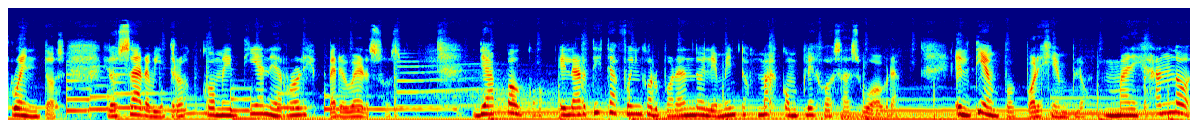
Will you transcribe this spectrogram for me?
cruentos, los árbitros cometían errores perversos. De a poco, el artista fue incorporando elementos más complejos a su obra. El tiempo, por ejemplo, manejando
